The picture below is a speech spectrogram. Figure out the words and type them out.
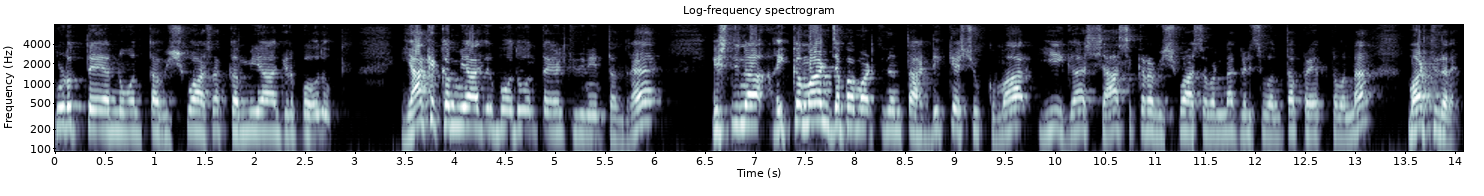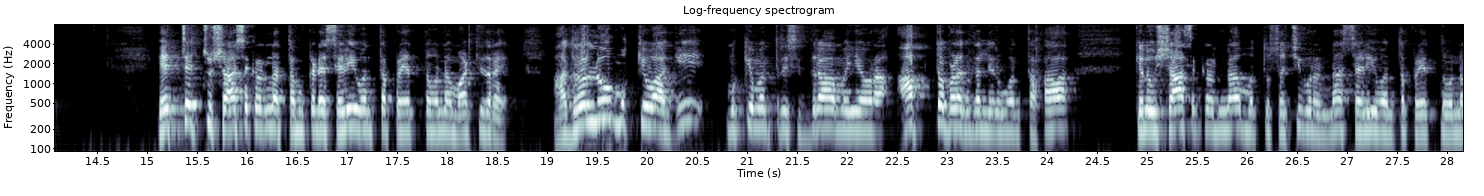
ಕೊಡುತ್ತೆ ಅನ್ನುವಂಥ ವಿಶ್ವಾಸ ಕಮ್ಮಿ ಆಗಿರಬಹುದು. ಯಾಕೆ ಕಮ್ಮಿ ಆಗಿರ್ಬೋದು ಅಂತ ಹೇಳ್ತಿದ್ದೀನಿ ಅಂತಂದ್ರೆ, ಇಷ್ಟು ದಿನ ಹೈಕಮಾಂಡ್ ಜಪ ಮಾಡ್ತಿದ್ದಂತಹ ಡಿ ಕೆ ಶಿವಕುಮಾರ್ ಈಗ ಶಾಸಕರ ವಿಶ್ವಾಸವನ್ನ ಗಳಿಸುವಂತ ಪ್ರಯತ್ನವನ್ನ ಮಾಡ್ತಿದ್ದಾರೆ. ಹೆಚ್ಚೆಚ್ಚು ಶಾಸಕರನ್ನ ತಮ್ಮ ಕಡೆ ಸೆಳೆಯುವಂತ ಪ್ರಯತ್ನವನ್ನ ಮಾಡ್ತಿದ್ದಾರೆ. ಅದರಲ್ಲೂ ಮುಖ್ಯವಾಗಿ ಮುಖ್ಯಮಂತ್ರಿ ಸಿದ್ದರಾಮಯ್ಯ ಅವರ ಆಪ್ತ ಬಳಗದಲ್ಲಿರುವಂತಹ ಕೆಲವು ಶಾಸಕರನ್ನ ಮತ್ತು ಸಚಿವರನ್ನ ಸೆಳೆಯುವಂತ ಪ್ರಯತ್ನವನ್ನ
